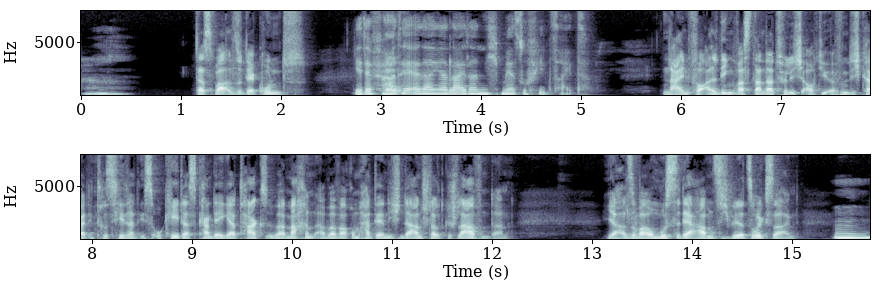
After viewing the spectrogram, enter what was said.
Ah. Das war also der Grund. Ja, dafür hatte er da ja leider nicht mehr so viel Zeit. Nein, vor allen Dingen, was dann natürlich auch die Öffentlichkeit interessiert hat, ist, okay, das kann der ja tagsüber machen, aber warum hat er nicht in der Anstalt geschlafen dann? Ja, also warum musste der abends nicht wieder zurück sein? Mm,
